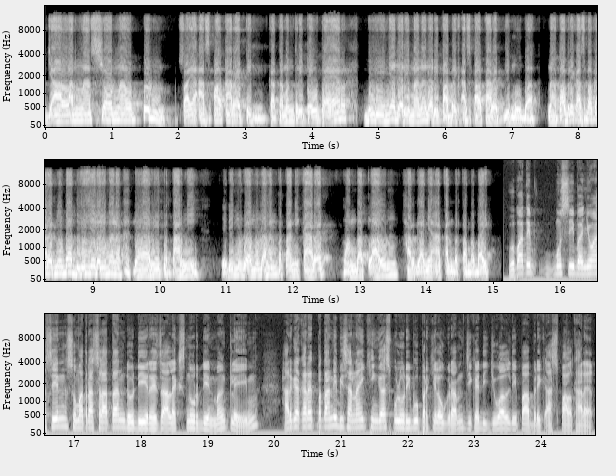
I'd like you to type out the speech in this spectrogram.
jalan nasional pun saya aspal karetin kata Menteri PUPR belinya dari mana dari pabrik aspal karet di Muba. Nah pabrik aspal karet Muba belinya dari mana dari petani. Jadi mudah-mudahan petani karet lambat laun harganya akan bertambah baik. Bupati Musi Banyuasin, Sumatera Selatan, Dodi Reza Alex Nurdin mengklaim harga karet petani bisa naik hingga 10.000 per kilogram jika dijual di pabrik aspal karet.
